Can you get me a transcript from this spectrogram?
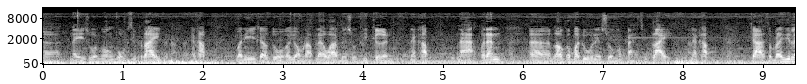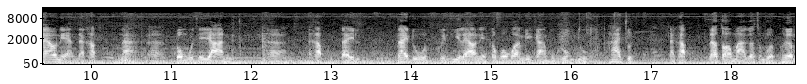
เอ่อในส่วนของ 60 ไร่นะครับวันนี้เจ้าตัวก็ยอมรับแล้วว่าเป็นส่วนที่เกินนะครับนะเพราะฉะนั้นเอ่อเราก็มาดูในส่วนของ 80 ไร่นะครับจากสัปดาห์ที่แล้วเนี่ยนะครับนะเอ่อกรมอุทยานเอ่อนะครับได้ได้ดูพื้นที่แล้วเนี่ยก็พบว่ามีการบุกรุกอยู่ 5 จุดนะครับแล้วต่อมาก็สำรวจเพิ่ม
